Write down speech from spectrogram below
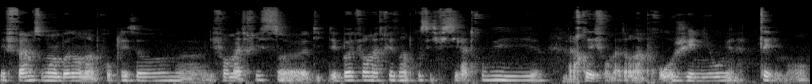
les femmes sont moins bonnes en impro que les hommes, euh, les formatrices, euh, des- des bonnes formatrices d'impro c'est difficile à trouver, alors que les formateurs d'impro géniaux, il y en a tellement.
